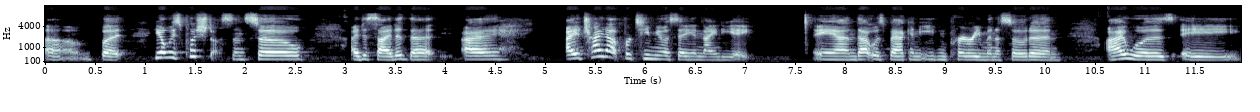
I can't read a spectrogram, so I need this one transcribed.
um, but he always pushed us. And so I decided that I, I tried out for Team USA in 98. And that was back in Eden Prairie, Minnesota. And I was a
